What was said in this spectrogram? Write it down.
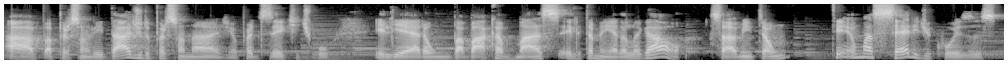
a, a, personalidade do personagem, para dizer que tipo ele era um babaca, mas ele também era legal, sabe? Então tem uma série de coisas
